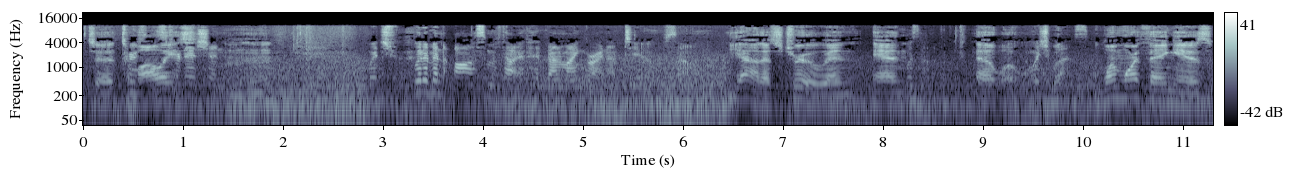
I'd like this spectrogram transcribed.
To, Christmas tamales. tradition, hmm which would have been awesome if that had been mine growing up too. So Yeah, that's true. And and was not. uh, w- Which was? one more thing is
